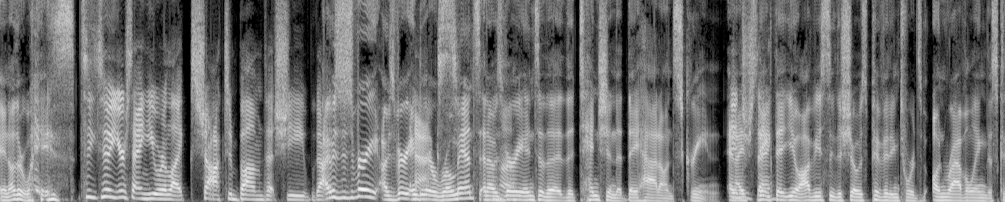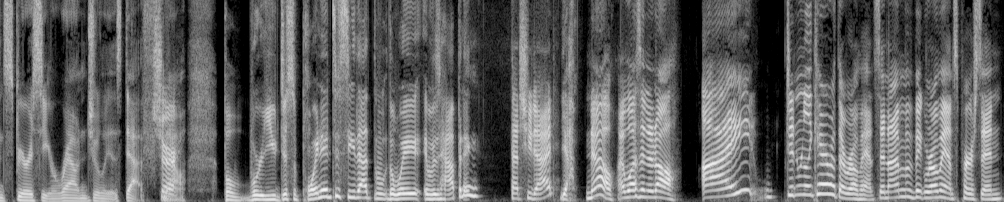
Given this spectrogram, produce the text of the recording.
in other ways. So, so you're saying you were like shocked and bummed that she got. I was just very, I was very into their romance, and I was Uh-huh. very into the the tension that they had on screen. And I think that you know, obviously, the show is pivoting towards unraveling this conspiracy around Julia's death. Sure. now. but were you disappointed to see that the, the way it was happening? that she died? Yeah. No, I wasn't at all. I didn't really care about their romance, and I'm a big romance person.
